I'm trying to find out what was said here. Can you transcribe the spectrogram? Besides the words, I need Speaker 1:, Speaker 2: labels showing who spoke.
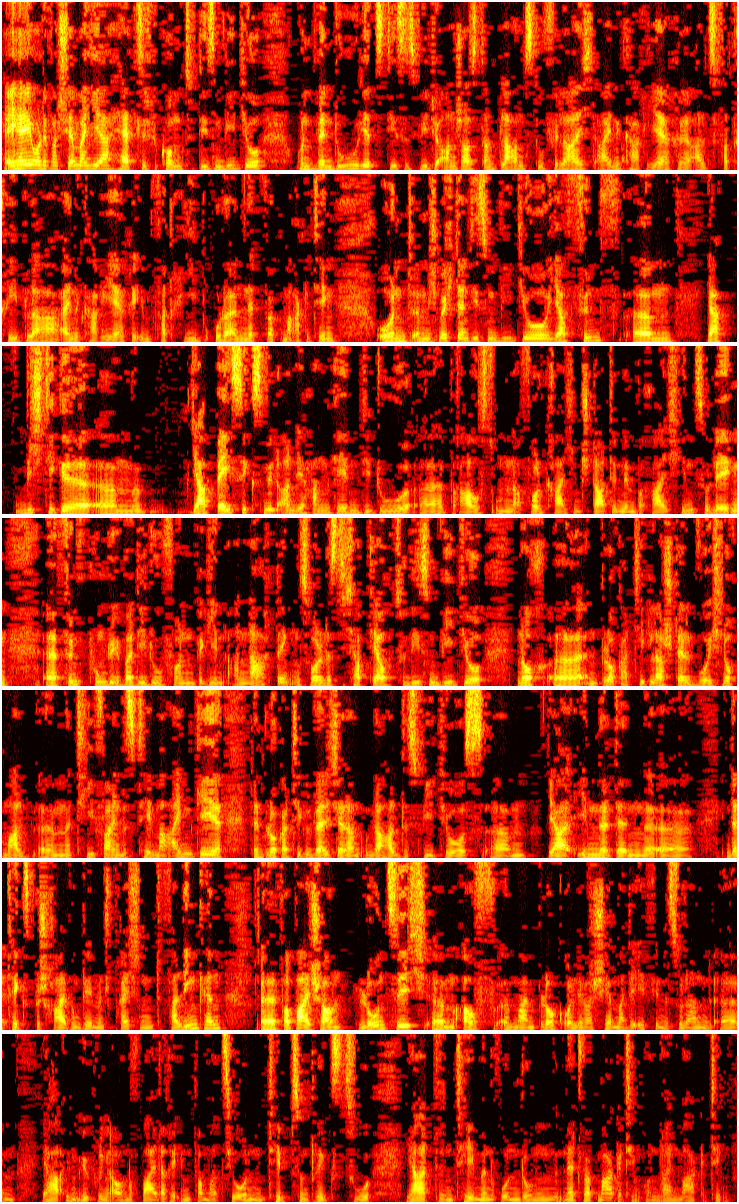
Speaker 1: Hey, hey, Oliver Schirmer hier, herzlich willkommen zu diesem Video. Und wenn du jetzt dieses Video anschaust, dann planst du vielleicht eine Karriere als Vertriebler, eine Karriere im Vertrieb oder im Network Marketing. Und ähm, ich möchte in diesem Video ja fünf ähm, ja, wichtige ähm, ja, Basics mit an die Hand geben, die du äh, brauchst, um einen erfolgreichen Start in dem Bereich hinzulegen. Äh, fünf Punkte, über die du von Beginn an nachdenken solltest. Ich habe dir auch zu diesem Video noch äh, einen Blogartikel erstellt, wo ich nochmal ähm, tiefer in das Thema eingehe. Den Blogartikel werde ich ja dann unterhalb des Videos ähm, ja in den äh, in der Textbeschreibung dementsprechend verlinken. Äh, vorbeischauen lohnt sich. Ähm, auf äh, meinem Blog oliverschirmer.de findest du dann ähm, ja im Übrigen auch noch weitere Informationen Tipps und Tricks zu ja, den Themen rund um Network Marketing, Online Marketing.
